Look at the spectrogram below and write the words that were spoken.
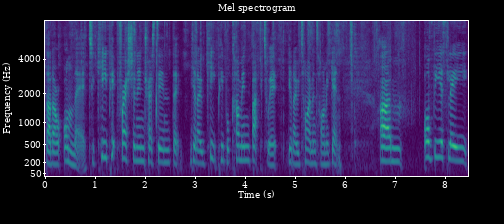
that are on there to keep it fresh and interesting, that, you know, keep people coming back to it, you know, time and time again. Um, obviously,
